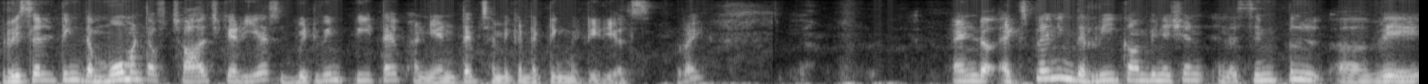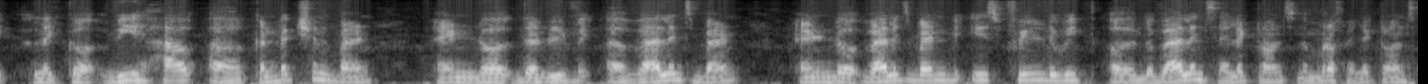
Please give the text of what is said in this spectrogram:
resulting the moment of charge carriers between p-type and n-type semiconducting materials right? And uh, explaining the recombination in a simple uh, way like uh, we have a conduction band and uh, there will be a valence band and uh, valence band is filled with uh, the valence electrons number of electrons.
